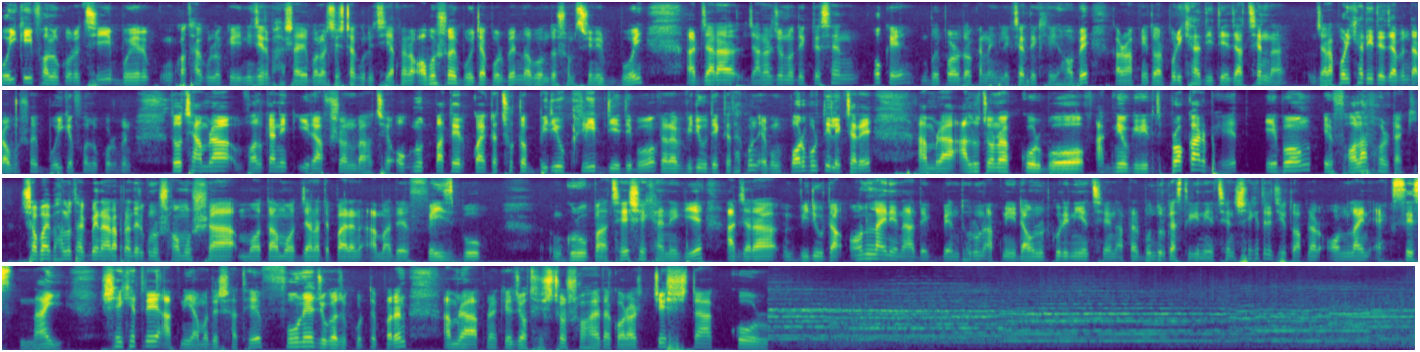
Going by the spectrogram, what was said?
বইকেই ফলো করেছি। বইয়ের কথাগুলোকে নিজের ভাষায় বলার চেষ্টা করেছি। আপনারা অবশ্যই বইটা পড়বেন, নবম, দশম শ্রেণির বই। আর যারা জানার জন্য দেখতেছেন, ওকে, বই পড়ার দরকার নেই লেকচার দেখলেই হবে। কারণ আপনি তো আর পরীক্ষা দিতে যাচ্ছেন না। যারা পরীক্ষা দিতে যাবেন, তারা অবশ্যই বইকে ফলো করবেন। তো হচ্ছে আমরা ভলকানিক ইরাপশন বা হচ্ছে অগ্নুৎপাতের কয়েকটা ছোট ভিডিও ক্লিপ দিয়ে দিব। আপনারা ভিডিও দেখতে থাকুন এবং পরবর্তী লেকচারে আমরা আলোচনা করব আগ্নেয়গিরির প্রকারভেদ এবং এর ফলাফলটা কি? সবাই ভালো থাকবেন। আর আপনাদের কোনো সমস্যা, মতামত জানাতে পারেন আমাদের ফেসবুক গ্রুপ আছে, সেখানে গিয়ে। আর যারা ভিডিওটা অনলাইনে না দেখবেন, ধরুন আপনি ডাউনলোড করে নিয়েছেন, আপনার বন্ধুর কাছ থেকে নিয়েছেন, সেক্ষেত্রে যেহেতু আপনার অনলাইন অ্যাক্সেস নাই, সেক্ষেত্রে আপনি আমাদের সাথে ফোনে যোগাযোগ করতে পারেন। আমরা আপনাকে যথেষ্ট সহায়তা করার চেষ্টা করব।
